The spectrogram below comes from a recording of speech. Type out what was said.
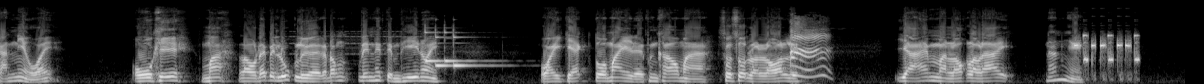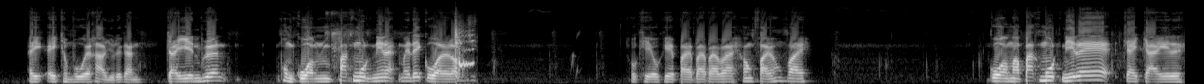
กันเหนียวไว้ โอเค มาเราได้เป็นลูกเรือก็ต้องเล่นให้เต็มที่หน่อยไวแจ็คตัวใหม่เลยเพิ่งเข้ามาสดๆร้อนๆเลย อย่าให้มันล็อกเราได้ นั่นไง ไอไอชมพูไอข่าวอยู่ด้วยกัน ใจเย็นเพื่อน ผมกลัวมันปักหมุดนี่แหละไม่ได้กลัวอะไรหรอกโอเคโอเคไปไปไปไปห้องไฟห้องไฟ กลัวมาปักหมุดนี้แหละใจใจเลย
